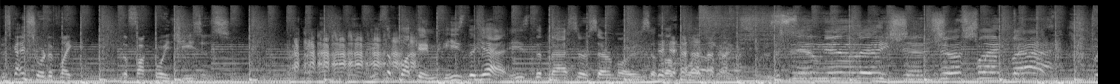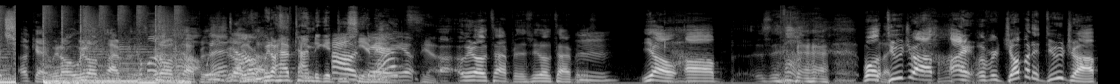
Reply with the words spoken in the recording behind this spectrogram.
this guy's sort of like the fuckboy Jesus. He's the fucking. He's the yeah. He's the master of ceremonies of fuckboy. The simulation just went bad, Okay, we don't we don't have time for this. We don't have time for this. We don't, we don't have time to get How DCMA. dare you. Yeah. Uh, we don't have time for this. We don't have time for this. Yo, uh, well, Doudrop. All right, if we're jumping to Doudrop,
